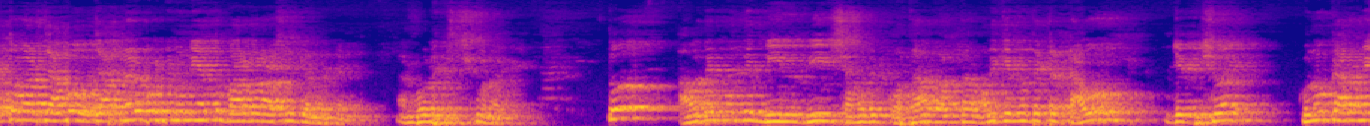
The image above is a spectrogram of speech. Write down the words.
এতবার যাব যে আপনারা বলবেন উনি এত বারবার আসেন কেন এখানে? আমি বলে ওনাকে। তো আমাদের মধ্যে মিল, বিষ, আমাদের কথাবার্তা, অনেকের মধ্যে একটা ডাউট যে বিষয়, কোনো কারণে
